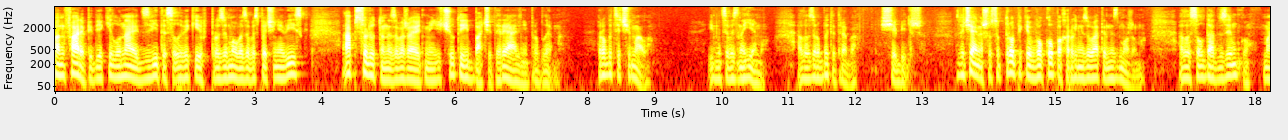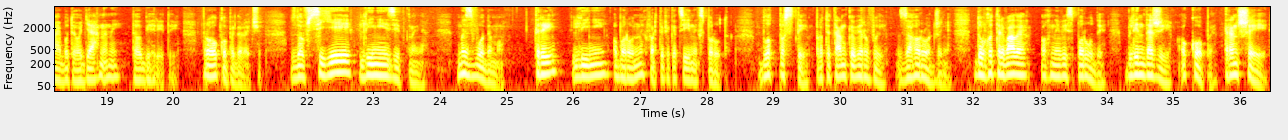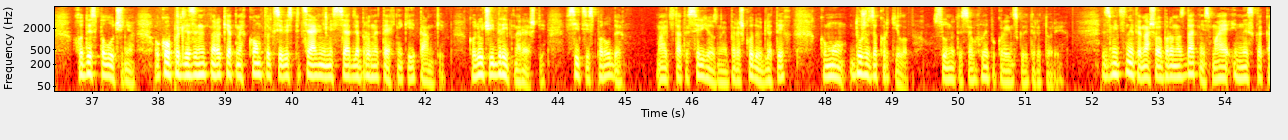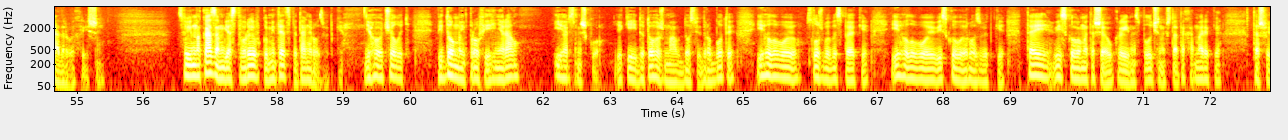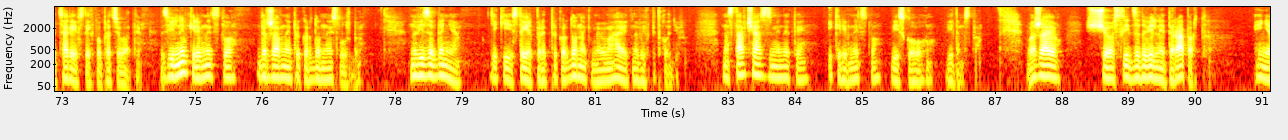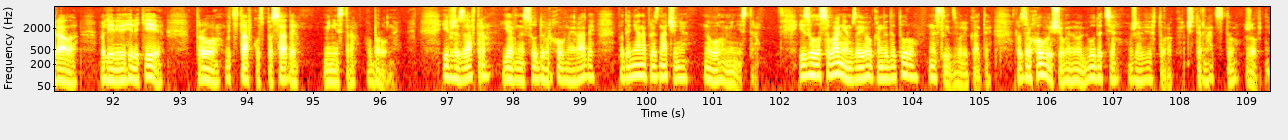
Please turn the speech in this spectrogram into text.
фанфари, під які лунають звіти силовиків про зимове забезпечення військ, абсолютно не заважають мені чути і бачити реальні проблеми. Робиться чимало, і ми це визнаємо, але зробити треба ще більше. Звичайно, що субтропіки в окопах організувати не зможемо. Але солдат взимку має бути одягнений та обігрітий. Про окопи, до речі, вздовж всієї лінії зіткнення ми зводимо три лінії оборонних фортифікаційних споруд: блокпости, протитанкові рви, загородження, довготривалі огневі споруди, бліндажі, окопи, траншеї, ходи сполучення, окопи для зенитно-ракетних комплексів і спеціальні місця для бронетехніки і танків, колючий дріт нарешті. Всі ці споруди мають стати серйозною перешкодою для тих, кому дуже закортіло б сунутися вглиб української території. Зміцнити нашу обороноздатність має і низка кадрових рішень. Своїм наказом я створив комітет з питань розвідки. Його очолить відомий профі-генерал Ігор Смішко, який до того ж мав досвід роботи і головою Служби безпеки, і головою військової розвідки, та й військовим аташе України Сполучених Штатах Америки та Швейцарії встиг попрацювати. Звільнив керівництво Державної прикордонної служби. Нові завдання, які стоять перед прикордонниками, вимагають нових підходів. Настав час змінити і керівництво військового відомства. Вважаю, що слід задовільнити рапорт генерала Валерія Гелітєя про відставку з посади міністра оборони. І вже завтра я внесу до Верховної Ради подання на призначення нового міністра. І з голосуванням за його кандидатуру не слід зволікати. Розраховую, що воно відбудеться вже вівторок, 14 жовтня.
